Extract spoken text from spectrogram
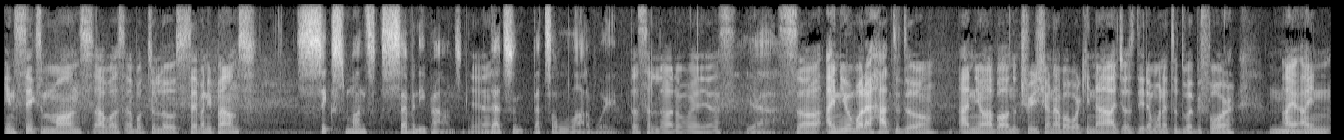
in six months, I was able to lose 70 pounds. six months 70 pounds Yeah. that's an, that's a lot of weight That's a lot of weight, yes. yeah So I knew what I had to do. I knew about nutrition, about working out. I just didn't want to do it before. Mm. I, I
